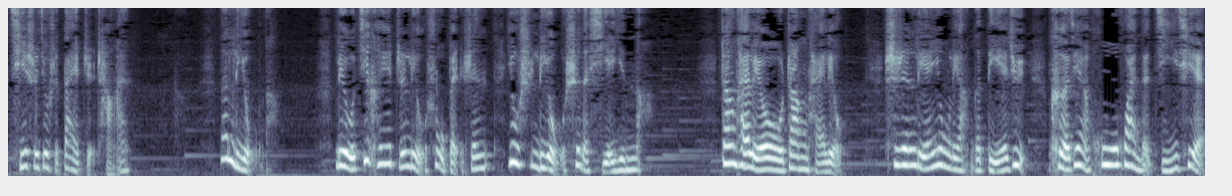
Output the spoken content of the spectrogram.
其实就是代指长安。那柳呢？柳既可以指柳树本身，又是柳氏的谐音呐。章台柳，章台柳，诗人连用两个叠句，可见呼唤的急切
